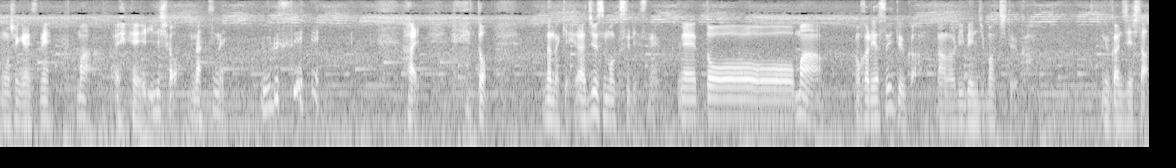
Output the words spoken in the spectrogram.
申し訳ないですね。まあ、えー、いいでしょう。夏ね。うるせえ。はい。えっとなんだっけ。あジュースも薬ですね。えっとまあ分かりやすいというかあのリベンジマッチというかいう感じでした、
